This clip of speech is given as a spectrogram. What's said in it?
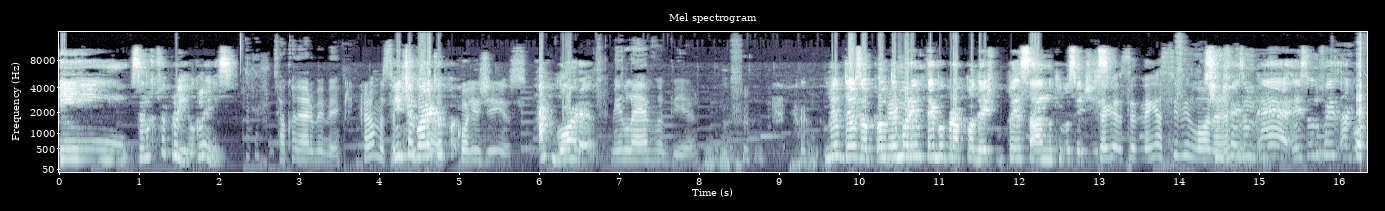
E você nunca foi pro Rio, Clarice? Só quando eu era bebê. Caramba, você Gente, agora que eu corrigir isso. Agora. Me leva, Bia. Meu Deus, eu, eu demorei um tempo pra poder tipo, pensar no que você disse. Você, você nem assimilou né? Fez um, é, isso não fez. Agora,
